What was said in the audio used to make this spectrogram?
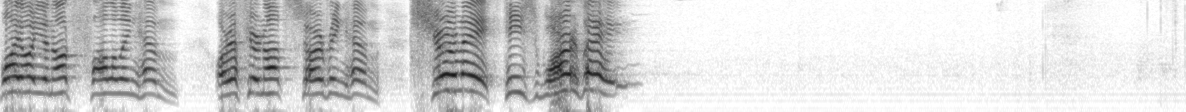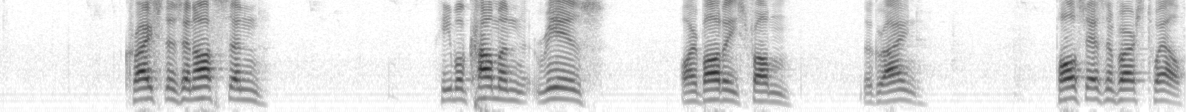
Why are you not following Him? Or if you're not serving Him, surely He's worthy. Christ is in us and he will come and raise our bodies from the ground. Paul says in verse 12,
